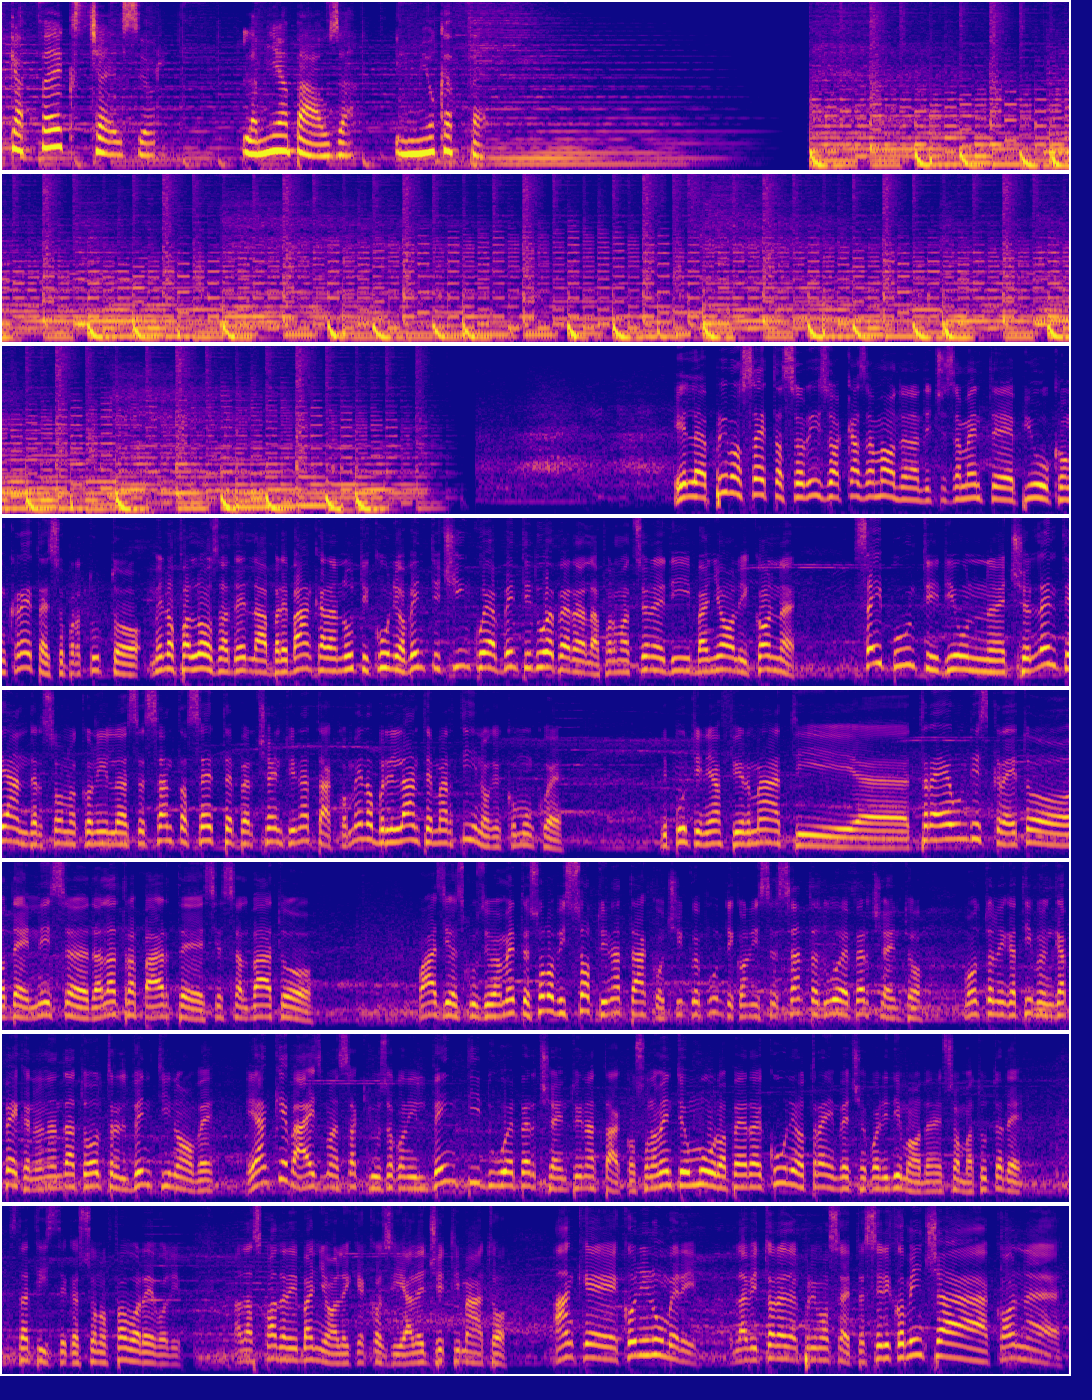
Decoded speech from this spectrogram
Caffè Excelsior. La mia pausa il mio caffè Il primo set a sorriso a casa Modena decisamente più concreta e soprattutto meno fallosa della Brebanca Lannuti Cuneo 25 a 22 per la formazione di Bagnoli con 6 punti di un eccellente Anderson con il 67% in attacco, meno brillante Martino che comunque di punti ne ha firmati eh, 3, un discreto Dennis, dall'altra parte si è salvato quasi esclusivamente solo Vissotto in attacco 5 punti con il 62% molto negativo Ngapè che non è andato oltre il 29 e anche Weismans ha chiuso con il 22% in attacco. Solamente un muro per Cuneo 3 invece quelli di Modena. Insomma tutte le statistiche sono favorevoli alla squadra di Bagnoli che così ha legittimato. Anche con i numeri la vittoria del primo set. Si ricomincia con eh,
